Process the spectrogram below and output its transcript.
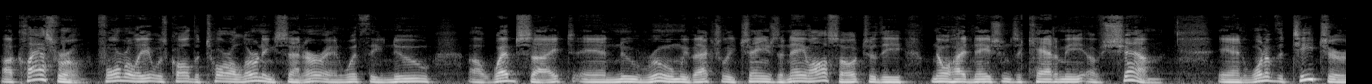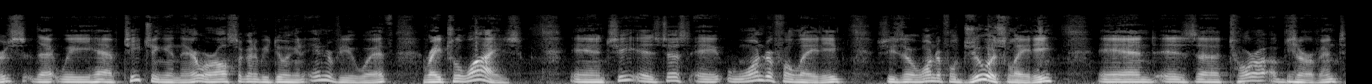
uh, classroom. Formerly, it was called the Torah Learning Center, and with the new uh, website and new room, we've actually changed the name also to the Noahide Nations Academy of Shem. And one of the teachers that we have teaching in there, we're also going to be doing an interview with, Rachel Wise and she is just a wonderful lady. She's a wonderful Jewish lady and is a Torah observant,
